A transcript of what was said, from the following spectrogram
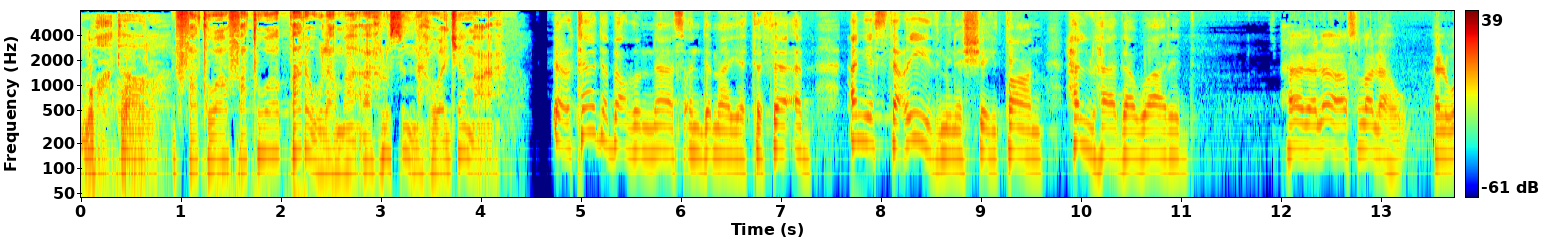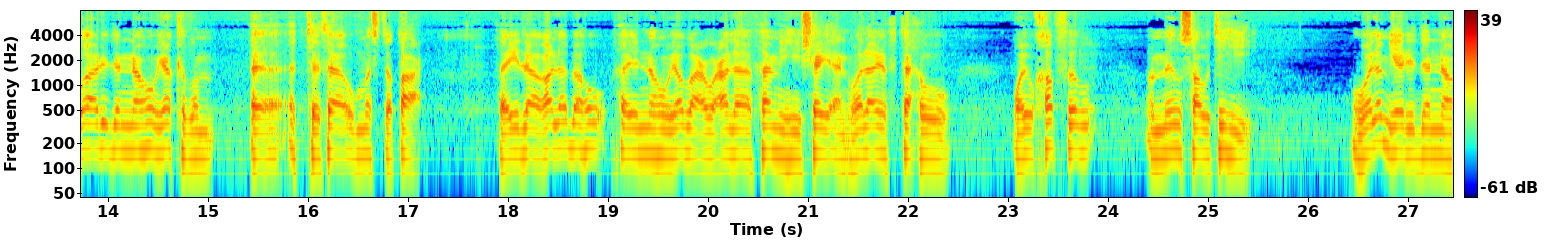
مختارة. para ulama ahlu sunnah wal jamaah اعتاد بعض الناس عندما يتثاءب أن يستعيذ من الشيطان. هل هذا وارد؟ هذا لا أصل له. الوارد أنه يكظم آه، التثاؤب ما استطاع. فإذا غلبه فإنه يضع على فمه شيئا ولا يفتحه ويخفض من صوته. ولم يرد أنه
